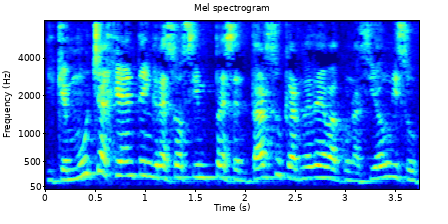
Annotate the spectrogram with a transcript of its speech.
y que mucha gente ingresó sin presentar su carnet de vacunación ni su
